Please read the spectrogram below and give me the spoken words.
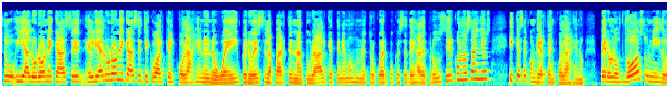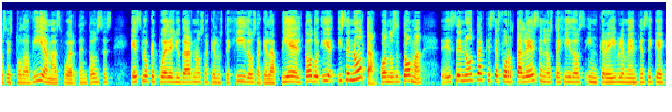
Su hyaluronic acid, el hyaluronic acid igual que el colágeno en a way, pero es la parte natural que tenemos en nuestro cuerpo que se deja de producir con los años y que se convierte en colágeno. Pero los dos unidos es todavía más fuerte, entonces es lo que puede ayudarnos a que los tejidos, a que la piel, todo, y, y se nota cuando se toma, eh, se nota que se fortalecen los tejidos increíblemente, así que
